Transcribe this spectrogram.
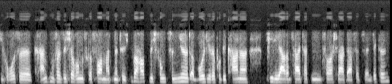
die große Krankenversicherungsreform hat natürlich überhaupt nicht funktioniert, obwohl die Republikaner viele Jahre Zeit hatten, einen Vorschlag dafür zu entwickeln.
